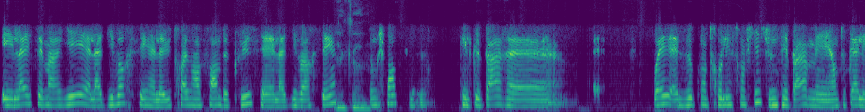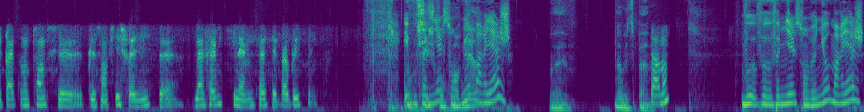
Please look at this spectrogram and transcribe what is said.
Et là, elle s'est mariée, elle a divorcé, elle a eu trois enfants de plus et elle a divorcé. Donc je pense que quelque part, ouais, elle veut contrôler son fils, je ne sais pas, mais en tout cas, elle n'est pas contente que, que son fils choisisse la femme qu'il aime. Ça, c'est pas possible. Et Donc, vos si familles, elles sont venues au mariage Ouais. Non, mais c'est pas. Pardon vos, vos familles, elles sont venues au mariage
